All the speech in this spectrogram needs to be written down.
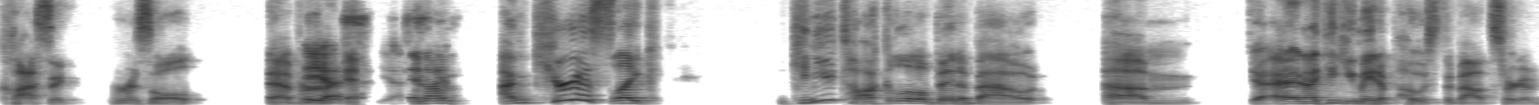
classic result ever yes, and, yes. and i'm i'm curious like can you talk a little bit about um yeah, and I think you made a post about sort of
